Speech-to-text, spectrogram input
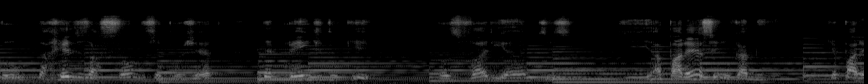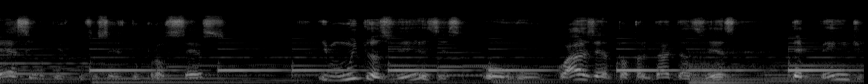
do, da realização do seu projeto depende do que? Das variantes que aparecem no caminho, que aparecem no percurso, ou seja, do processo. E muitas vezes, ou, ou quase a totalidade das vezes, depende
